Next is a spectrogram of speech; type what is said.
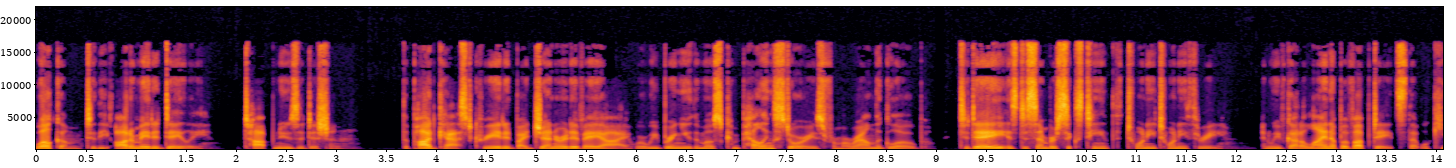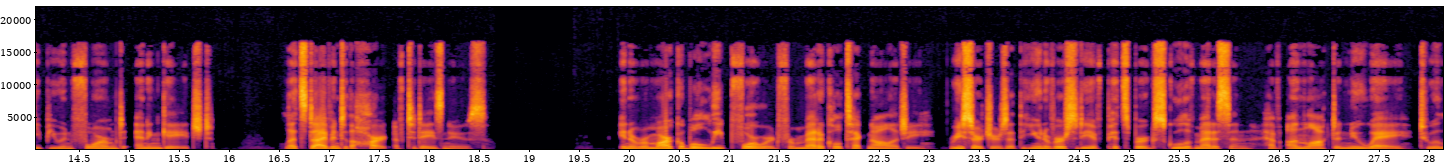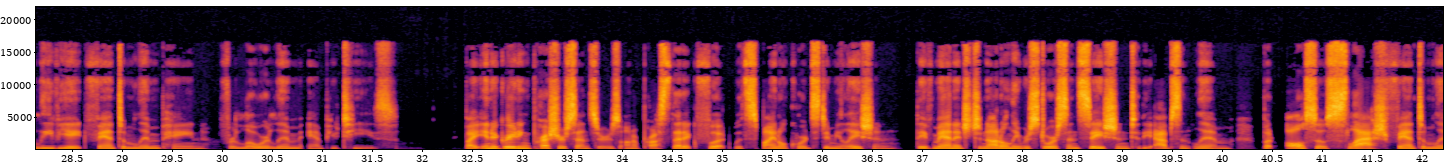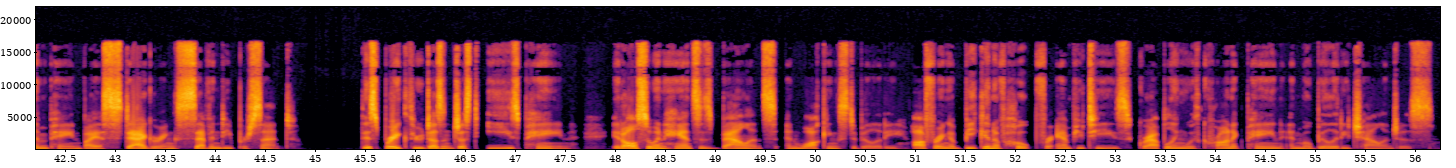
Welcome to the Automated Daily, Top News Edition, the podcast created by Generative AI, where we bring you the most compelling stories from around the globe. Today is December 16th, 2023, and we've got a lineup of updates that will keep you informed and engaged. Let's dive into the heart of today's news. In a remarkable leap forward for medical technology, researchers at the University of Pittsburgh School of Medicine have unlocked a new way to alleviate phantom limb pain for lower limb amputees. By integrating pressure sensors on a prosthetic foot with spinal cord stimulation, they've managed to not only restore sensation to the absent limb, but also slash phantom limb pain by a staggering 70%. This breakthrough doesn't just ease pain, it also enhances balance and walking stability, offering a beacon of hope for amputees grappling with chronic pain and mobility challenges.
